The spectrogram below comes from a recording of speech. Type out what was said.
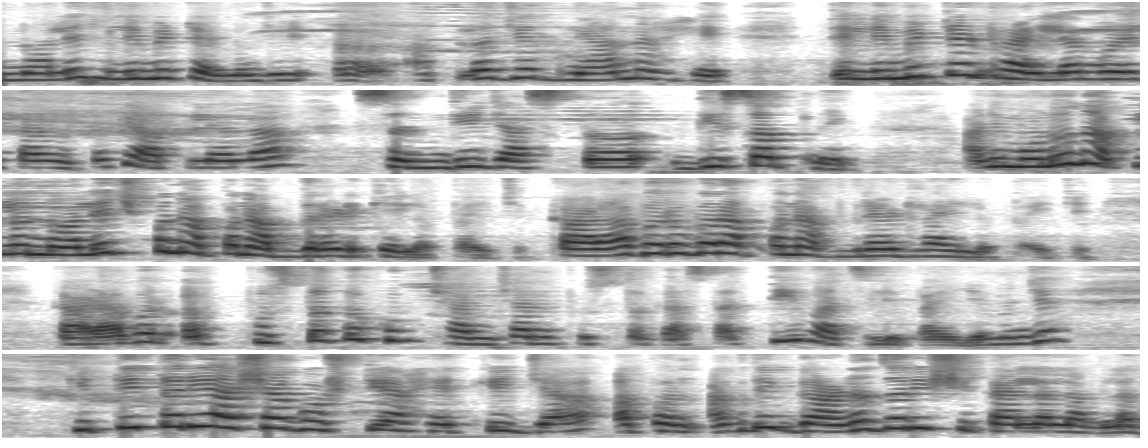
नॉलेज लिमिटेड म्हणजे आपलं जे ज्ञान आहे ते लिमिटेड राहिल्यामुळे काय होतं की आपल्याला संधी जास्त दिसत नाही. आणि म्हणून आपलं नॉलेज पण आपण अपग्रेड केलं पाहिजे. काळाबरोबर आपण अपग्रेड राहिलं पाहिजे. काळावर पुस्तकं खूप छान छान पुस्तकं असतात. ती वाचली पाहिजे. म्हणजे कितीतरी अशा गोष्टी आहेत की ज्या आपण अगदी गाणं जरी शिकायला लागलात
